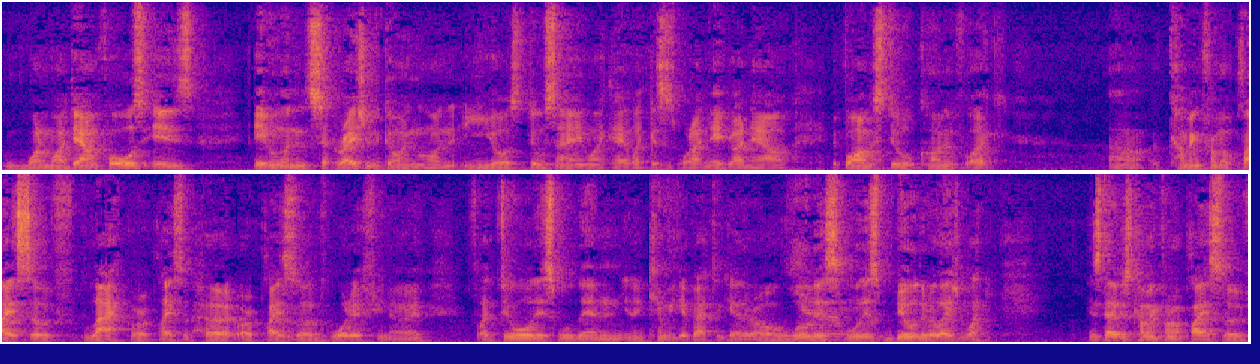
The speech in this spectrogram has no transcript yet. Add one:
one of my downfalls is even when the separation is going on you're still saying like hey like this is what i need right now. If i'm still kind of like uh, coming from a place of lack or a place of hurt or a place of what if you know if I do all this, will then you know can we get back together or will this will this build a relationship? Like instead of just coming from a place of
